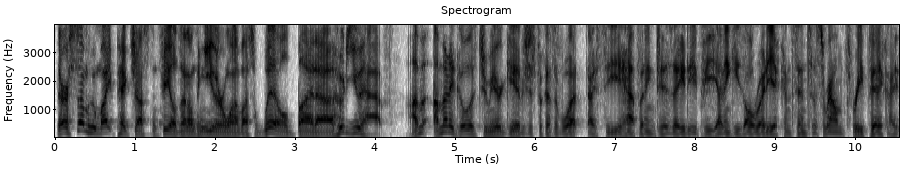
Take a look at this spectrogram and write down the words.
There are some who might pick Justin Fields. I don't think either one of us will, but uh, who do you have? I'm I'm going to go with Jahmyr Gibbs just because of what I see happening to his ADP. I think he's already a consensus round three pick. I,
